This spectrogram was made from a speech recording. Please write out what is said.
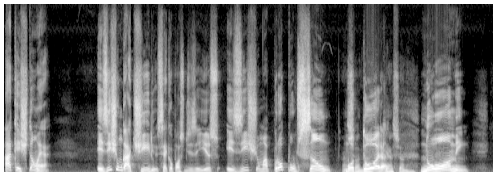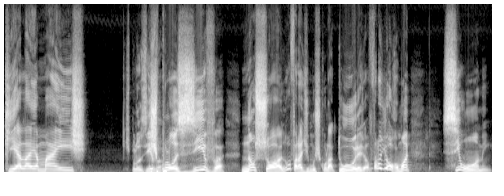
A questão é, existe um gatilho, se é que eu posso dizer isso, existe uma propulsão Acionar, motora é no homem que ela é mais Explosiva. explosiva, não só, não vou falar de musculatura, vou falar de hormônio. Se o homem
